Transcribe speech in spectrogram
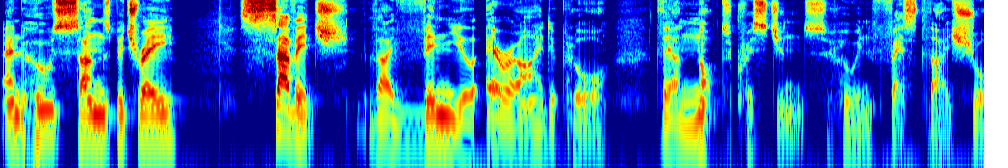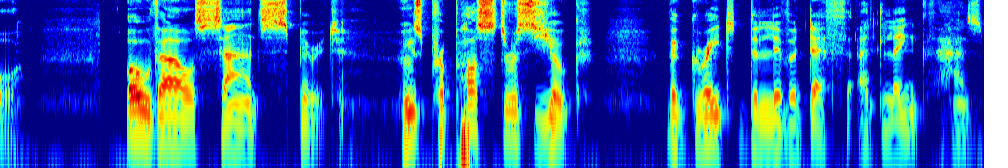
and whose sons betray? Savage, thy venial error I deplore. They are not Christians who infest thy shore. O thou sad spirit, whose preposterous yoke the great deliver death at length has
